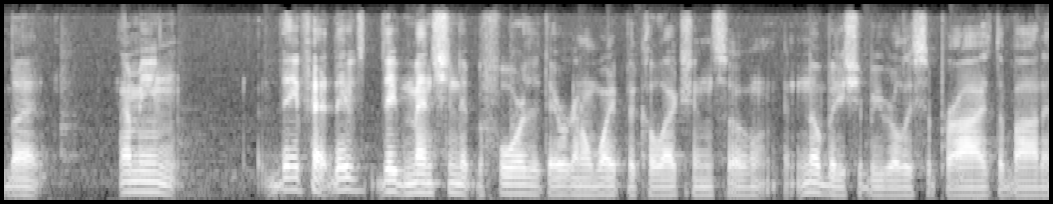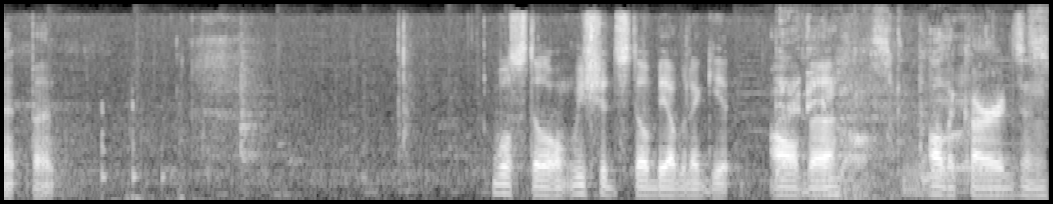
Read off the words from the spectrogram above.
But I mean, they've had they've they've mentioned it before that they were going to wipe the collection, so nobody should be really surprised about it, but we'll still we should still be able to get all the all the cards and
